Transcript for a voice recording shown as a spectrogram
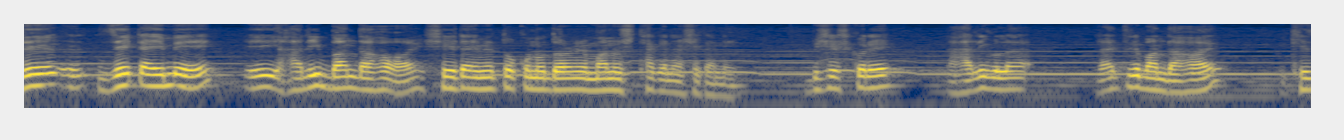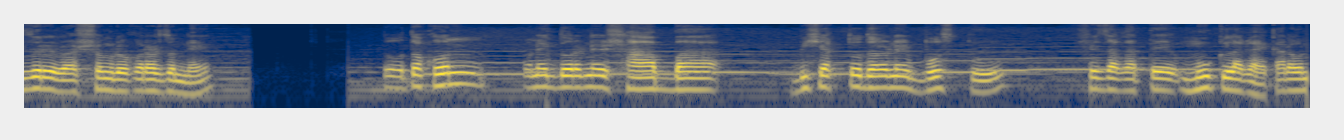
যে যে টাইমে এই হাড়ি বান্ধা হয়, সেই টাইমে তো কোনো ধরনের মানুষ থাকে না সেখানে। বিশেষ করে হাড়িগুলা রাত্রে বান্ধা হয়, খেজুরের রস সংগ্রহ করার জন্যে। তো তখন অনেক ধরনের সাপ বা বিষাক্ত ধরনের বস্তু সে জায়গাতে মুখ লাগায়, কারণ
